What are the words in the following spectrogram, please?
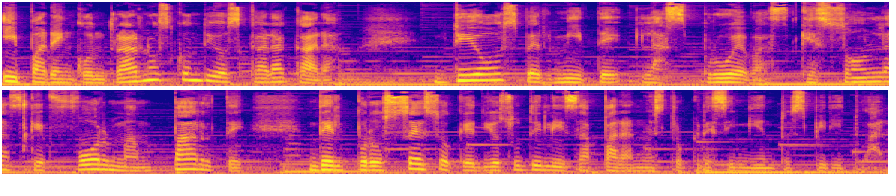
Y para encontrarnos con Dios cara a cara, Dios permite las pruebas que son las que forman parte del proceso que Dios utiliza para nuestro crecimiento espiritual.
